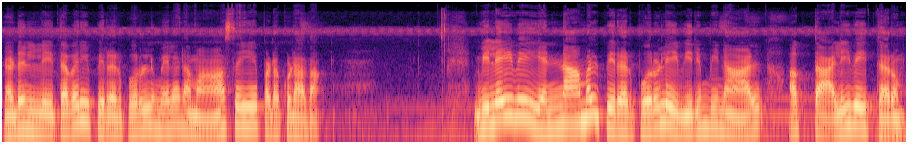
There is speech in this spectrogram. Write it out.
நடுநிலை தவறி பிறர் பொருள் மேலே நம்ம ஆசையே படக்கூடாதான் விளைவை எண்ணாமல் பிறர் பொருளை விரும்பினால் அக்த அழிவை தரும்.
